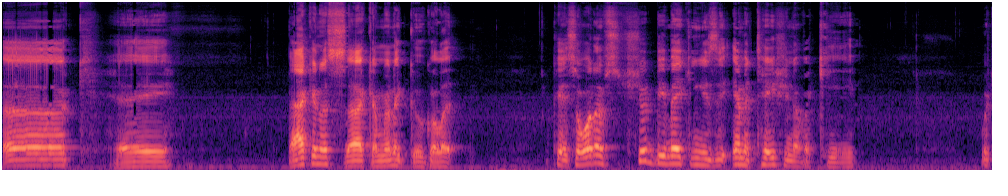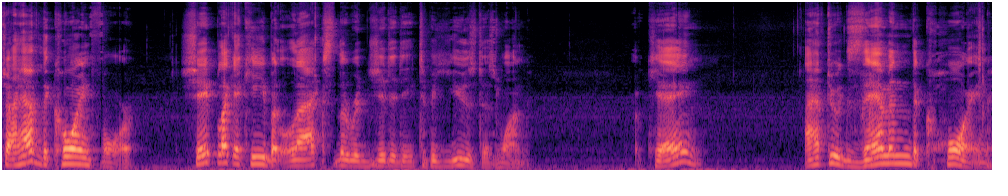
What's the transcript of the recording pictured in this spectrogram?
Okay. Back in a sec, I'm gonna Google it. Okay, so what I should be making is the imitation of a key, which I have the coin for. Shaped like a key, but lacks the rigidity to be used as one. Okay. I have to examine the coin.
